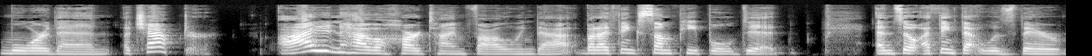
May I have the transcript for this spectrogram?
more than a chapter. I didn't have a hard time following that, but I think some people did. And so I think that was their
